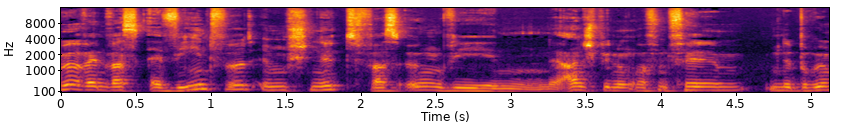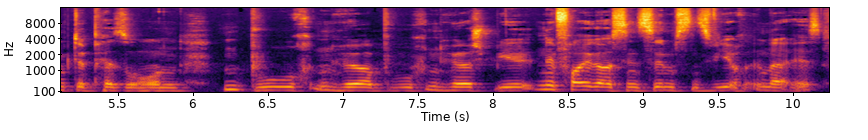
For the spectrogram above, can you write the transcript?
immer wenn was erwähnt wird im Schnitt, was irgendwie eine Anspielung auf einen Film, eine berühmte Person, ein Buch, ein Hörbuch, ein Hörspiel, eine Folge aus den Simpsons, wie auch immer ist,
